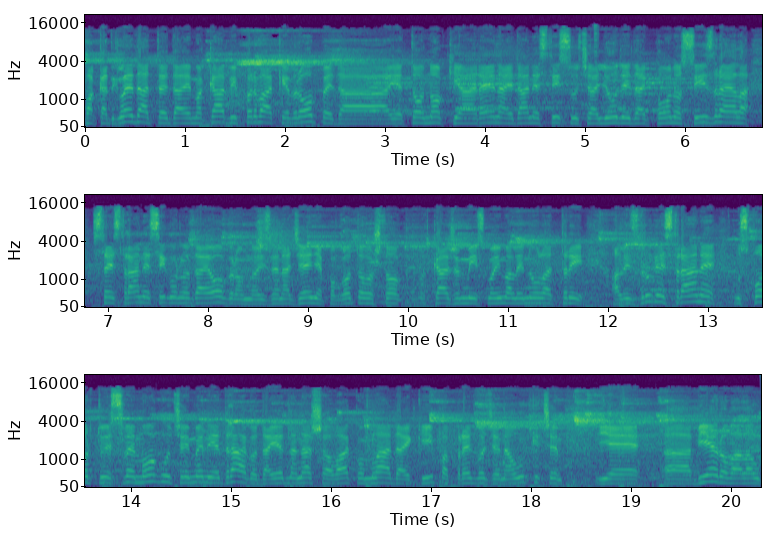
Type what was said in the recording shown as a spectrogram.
Pa kad gledate da je Makabi prvak Europe, da je to Nokia arena, 11.000 ljudi, da je ponos Izraela, s te strane sigurno da je ogromno iznenađenje, pogotovo što, kažem, mi smo imali 0-3. Ali s druge strane, u sportu je sve moguće i meni je drago da jedna naša ovako mlada ekipa, predvođena Ukićem, je vjerovala u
